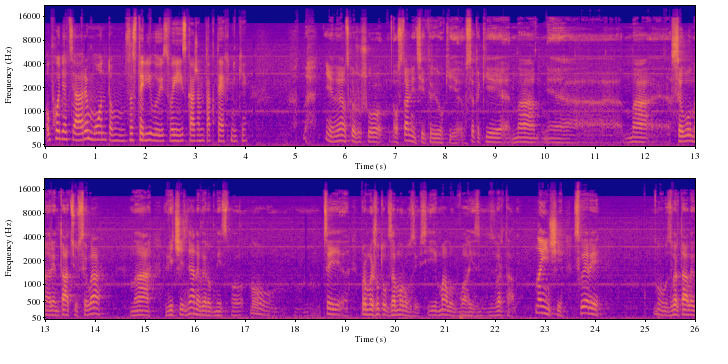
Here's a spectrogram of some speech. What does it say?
обходяться ремонтом застарілої своєї, скажімо так, техніки. Ні, ну я вам скажу, що останні ці три роки все-таки на, е, на село, на орієнтацію села, на вітчизняне виробництво, ну, цей промежуток заморозився і мало уваги звертали. На інші сфери ну, звертали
